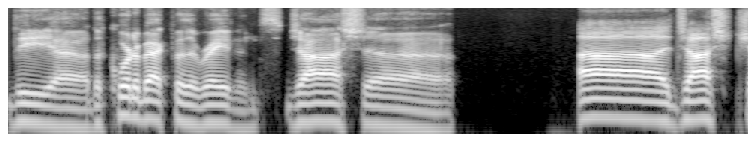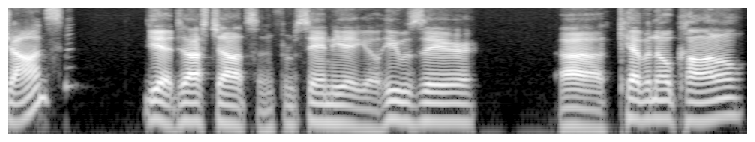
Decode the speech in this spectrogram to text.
the uh, the quarterback for the Ravens, Josh. Uh, Uh, Josh Johnson. Yeah, Josh Johnson from San Diego. He was there. Uh, Kevin O'Connell,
